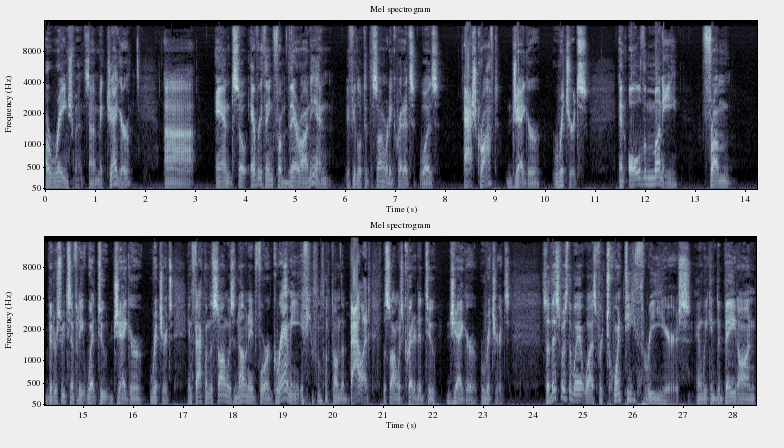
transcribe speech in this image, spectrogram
arrangements. Uh, Mick Jagger, uh, and so everything from there on in, if you looked at the songwriting credits, was Ashcroft, Jagger, Richards, and all the money from Bittersweet Symphony went to Jagger Richards. In fact, when the song was nominated for a Grammy, if you looked on the ballot, the song was credited to Jagger Richards. So this was the way it was for 23 years, and we can debate on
